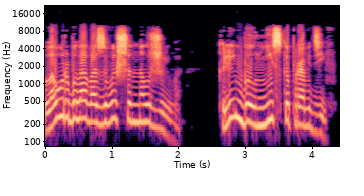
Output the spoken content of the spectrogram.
Лаура была возвышенно лжива, Клим был низко правдив —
